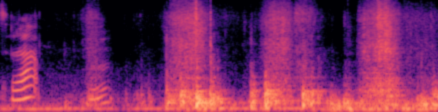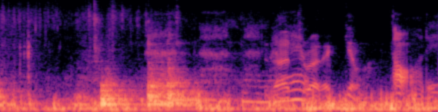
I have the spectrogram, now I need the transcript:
เสร็จ แล้ว Mm. นาน Det ๆ där แล้ว tror jag räcker va? อ๋อเด้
